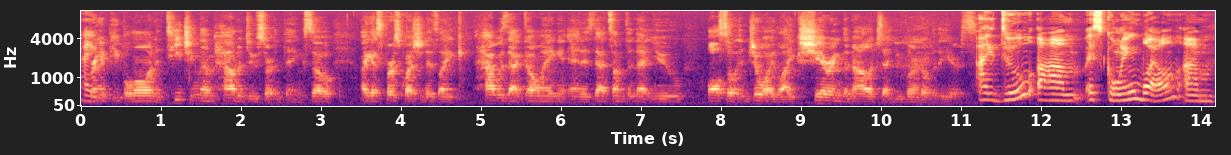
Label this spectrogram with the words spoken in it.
I- bringing people on and teaching them how to do certain things. So I guess first question is like, how is that going, and is that something that you also enjoy, like sharing the knowledge that you've learned over the years? i do. Um, it's going well. Um,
